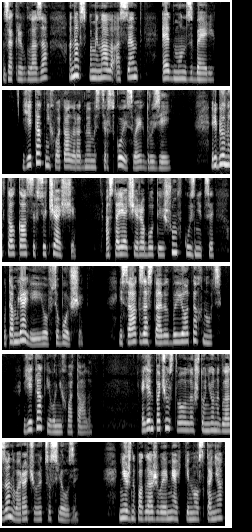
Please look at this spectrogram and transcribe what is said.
Закрыв глаза, она вспоминала о Сент-Эдмундсбери. Ей так не хватало родной мастерской и своих друзей. Ребенок толкался все чаще, а стоячая работа и шум в кузнице утомляли ее все больше. Исаак заставил бы ее отдохнуть. Ей так его не хватало. Элен почувствовала, что у нее на глаза наворачиваются слезы. Нежно поглаживая мягкий нос коня,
